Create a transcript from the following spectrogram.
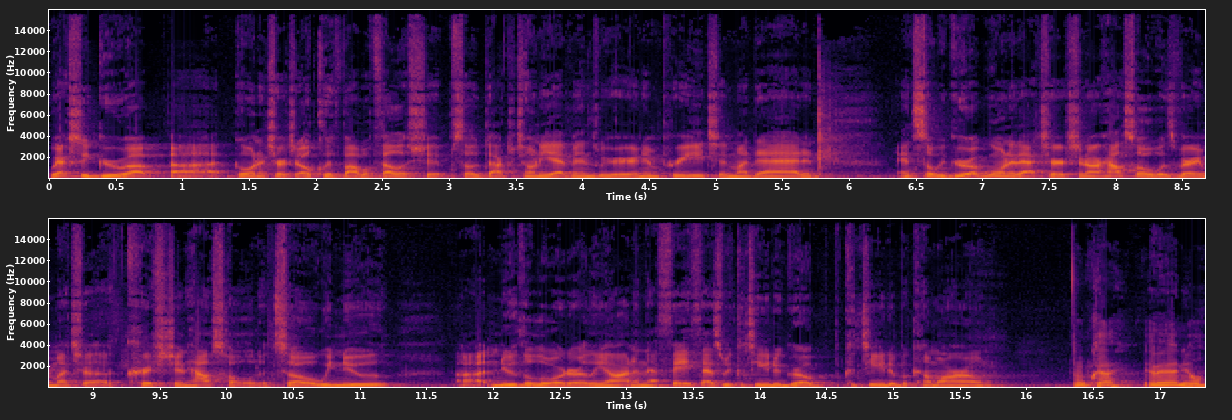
we actually grew up uh, going to church at Oak Cliff Bible Fellowship. So Dr. Tony Evans, we were hearing him preach, and my dad and. And so we grew up going to that church, and our household was very much a Christian household. And so we knew uh, knew the Lord early on, and that faith, as we continue to grow, continue to become our own. Okay, Emmanuel.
